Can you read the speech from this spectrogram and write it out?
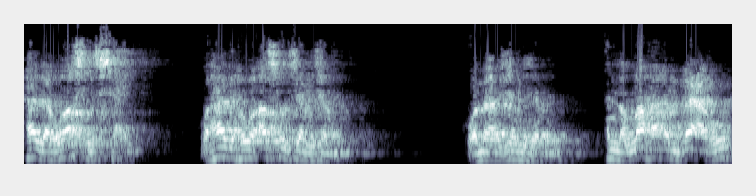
هذا هو أصل السعي وهذا هو أصل زمزم. وما زمزم؟ أن الله أنبعه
